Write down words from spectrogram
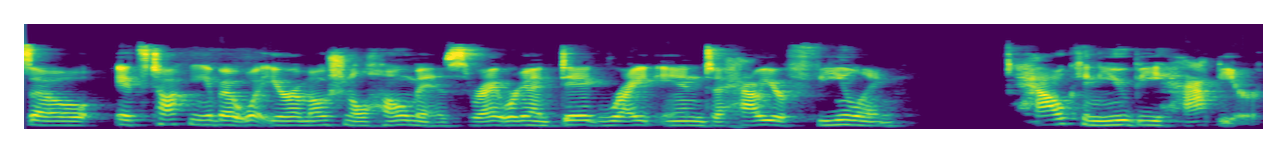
So it's talking about what your emotional home is, right? We're going to dig right into how you're feeling. How can you be happier,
